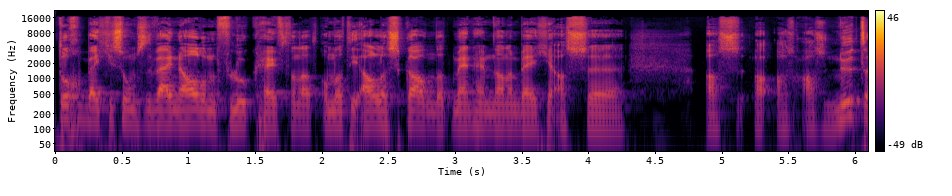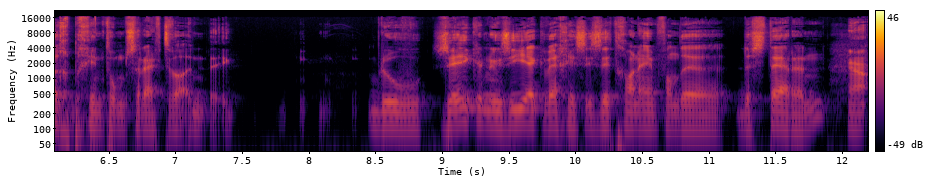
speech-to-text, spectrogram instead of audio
toch een beetje soms de Wijnaldum-vloek heeft... Van dat, omdat hij alles kan, dat men hem dan een beetje als, als, als, als nuttig begint te omschrijven. Terwijl, ik bedoel, zeker nu Ziyech weg is... is dit gewoon een van de, de sterren. Ja.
